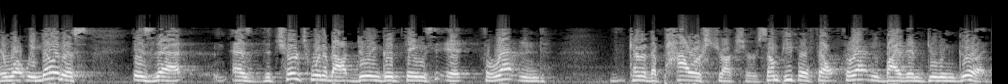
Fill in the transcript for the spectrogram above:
And what we notice is that as the church went about doing good things, it threatened kind of the power structure. Some people felt threatened by them doing good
